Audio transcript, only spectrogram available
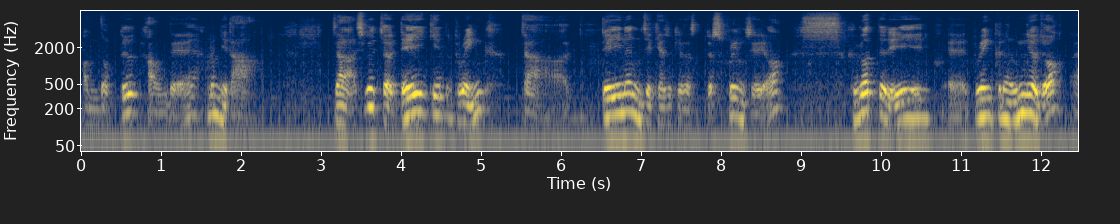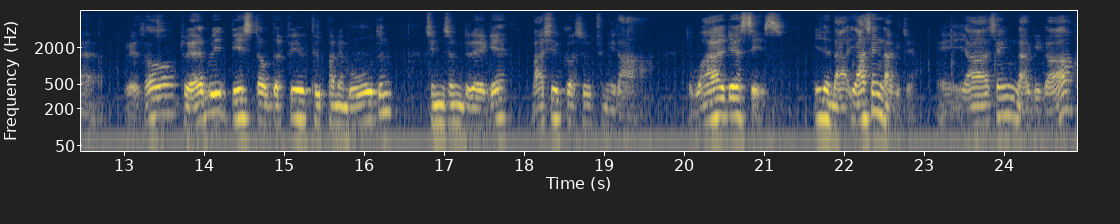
언덕들 가운데 흐릅니다. 자 11절 they give drink 자 they는 이제 계속해서 the springs예요. 그것들이 예, drink는 음료죠. 예, 그래서 to every beast of the field 들판의 모든 짐승들에게 마실 것을 줍니다. The wild asses 이제 나, 야생 나귀죠. 예, 야생 나귀가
